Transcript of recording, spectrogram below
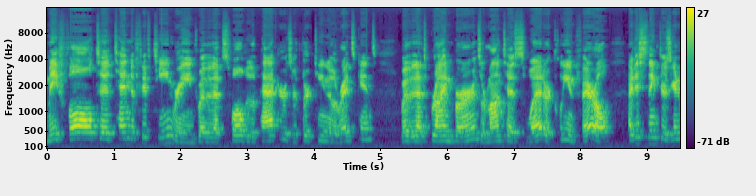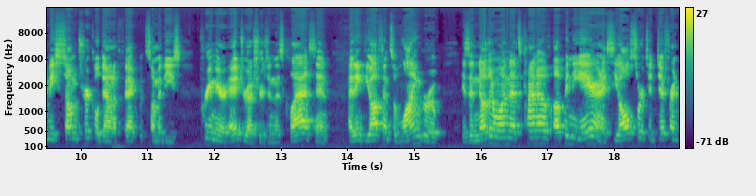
may fall to 10 to 15 range, whether that's 12 to the Packers or 13 to the Redskins, whether that's Brian Burns or Montez Sweat or Clelin Ferrell. I just think there's going to be some trickle down effect with some of these premier edge rushers in this class. And I think the offensive line group is another one that's kind of up in the air. And I see all sorts of different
